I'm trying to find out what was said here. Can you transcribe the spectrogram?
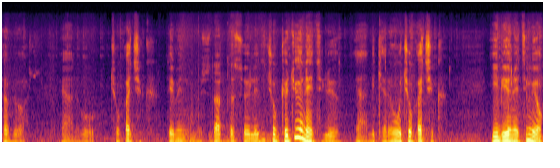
tabii var. Yani bu çok açık. Demin Üstad da söyledi. Çok kötü yönetiliyor. Yani bir kere o çok açık. İyi bir yönetim yok.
